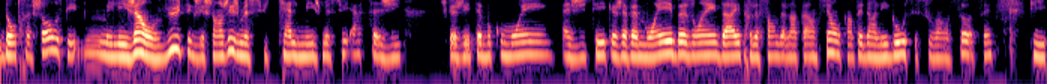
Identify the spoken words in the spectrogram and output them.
d'autres choses, puis, mais les gens ont vu que j'ai changé, je me suis calmée, je me suis assagie que j'étais beaucoup moins agitée, que j'avais moins besoin d'être le centre de l'attention. Quand tu es dans l'ego, c'est souvent ça. Puis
